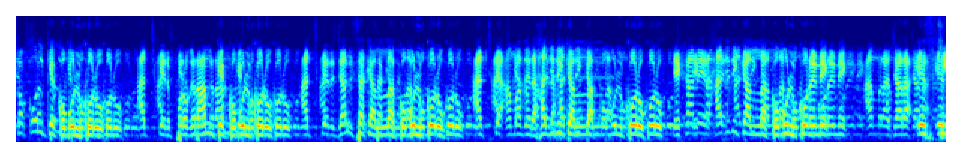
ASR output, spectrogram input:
সকলকে কবুল করুক আজকের প্রোগ্রামকে কবুল করুক আজকের জলসাকে আল্লাহ কবুল করুক আজকে আমাদের হাজরিকে আল্লাহ কবুল করুক এখানে হাজরিকে আল্লাহ কবুল করে নে আমরা যারা এসছি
